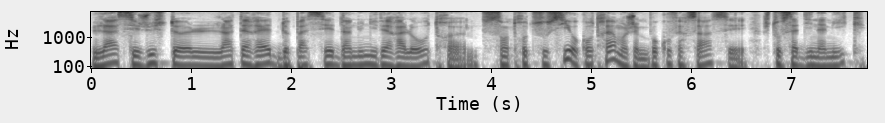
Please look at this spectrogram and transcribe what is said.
Là, c'est juste euh, l'intérêt de passer d'un univers à l'autre euh, sans trop de soucis. Au contraire, moi j'aime beaucoup faire ça. C'est, je trouve ça dynamique.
